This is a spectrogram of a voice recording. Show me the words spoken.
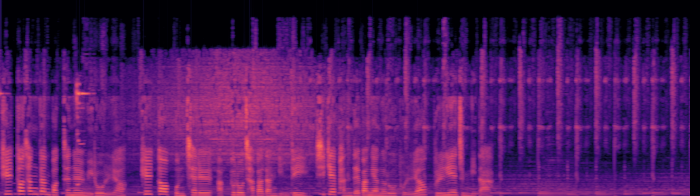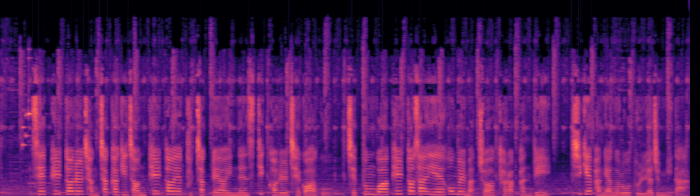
필터 상단 버튼을 위로 올려 필터 본체를 앞으로 잡아당긴 뒤 시계 반대 방향으로 돌려 분리해줍니다. 새 필터를 장착하기 전 필터에 부착되어 있는 스티커를 제거하고 제품과 필터 사이에 홈을 맞춰 결합한 뒤 시계 방향으로 돌려줍니다.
